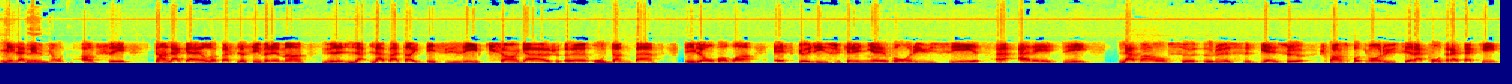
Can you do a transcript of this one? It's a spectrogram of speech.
Mais la question de base, c'est dans la guerre, là, parce que là, c'est vraiment la, bataille décisive qui s'engage euh, au Donbass. Et là, on va voir, est-ce que les Ukrainiens vont réussir à arrêter l'avance euh, russe? Bien sûr, je pense pas qu'ils vont réussir à contre-attaquer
